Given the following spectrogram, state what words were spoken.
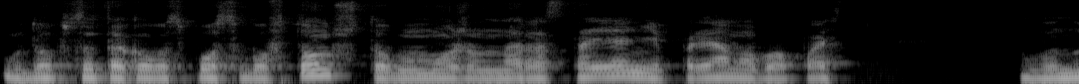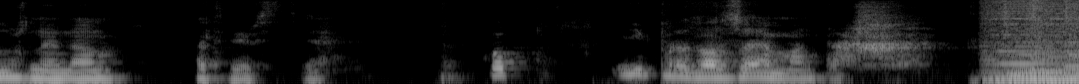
Удобство такого способа в том, что мы можем на расстоянии прямо попасть в нужное нам отверстие. Оп. И продолжаем монтаж. Ну,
